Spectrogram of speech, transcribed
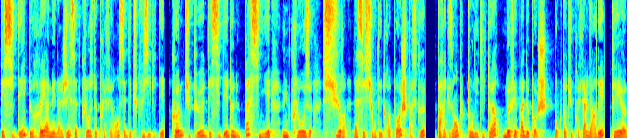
décider de réaménager cette clause de préférence et d'exclusivité comme tu peux décider de ne pas signer une clause sur la cession des droits poches parce que par exemple, ton éditeur ne fait pas de poche. Donc toi, tu préfères garder tes euh,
